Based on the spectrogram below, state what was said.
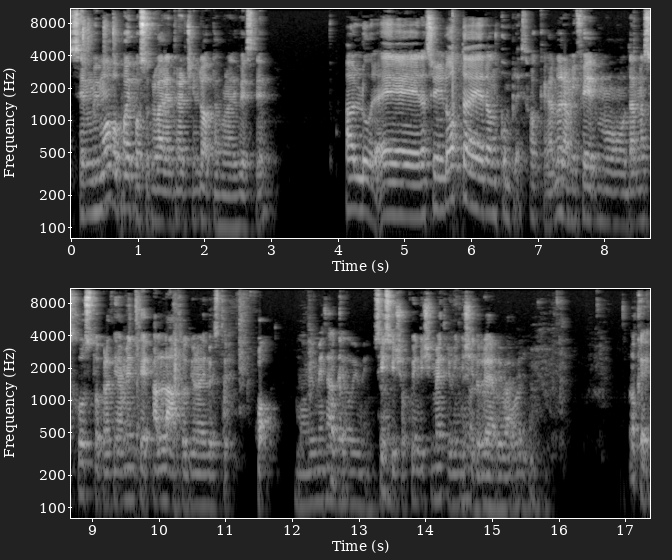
se mi muovo poi posso provare a entrarci in lotta con una di queste? Allora, eh, l'azione di lotta era un complesso. Ok, allora mi fermo da nascosto praticamente al lato di una di queste. Qua. Muovi metà Ok. del movimento. Sì, sì, ho 15 metri, quindi ci dovrei arrivare. Ok.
